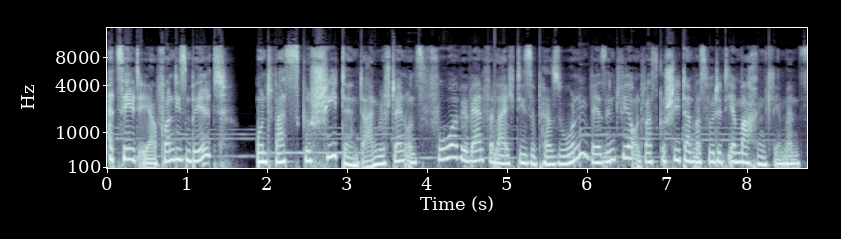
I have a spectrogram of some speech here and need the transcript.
erzählt er von diesem Bild? Und was geschieht denn dann? Wir stellen uns vor, wir wären vielleicht diese Person. Wer sind wir und was geschieht dann? Was würdet ihr machen, Clemens?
